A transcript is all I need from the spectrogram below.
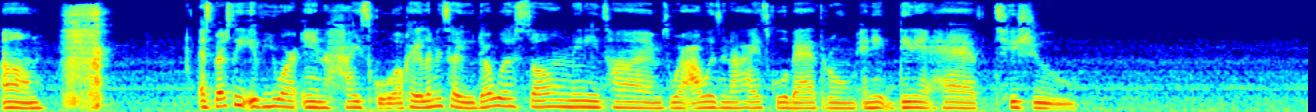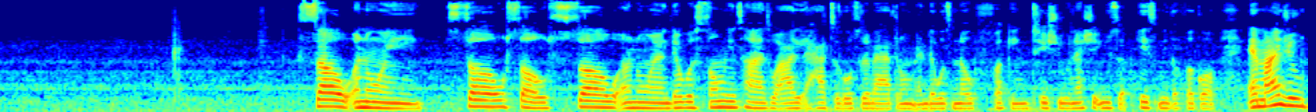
Um especially if you are in high school okay? Let me tell you there were so many times where i was in a high school bathroom and it didn't have tissue. So annoying. So so so annoying. There was so many times where i had to go to the bathroom and there was no fucking tissue and that shit used to piss me the fuck off. And mind you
